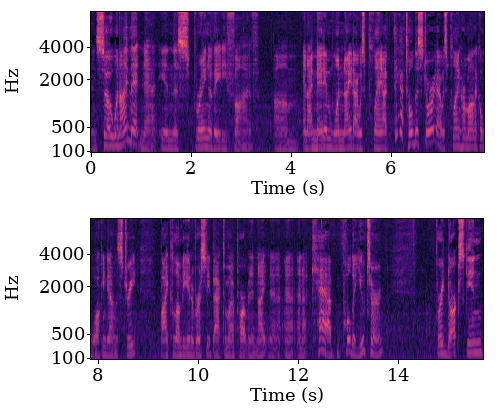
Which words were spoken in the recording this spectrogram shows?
And so when I met Nat in the spring of '85, um, and I met him one night. I was playing, I think I've told this story. I was playing harmonica walking down the street by Columbia University back to my apartment at night, and a, and a cab pulled a U turn. Very dark skinned,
